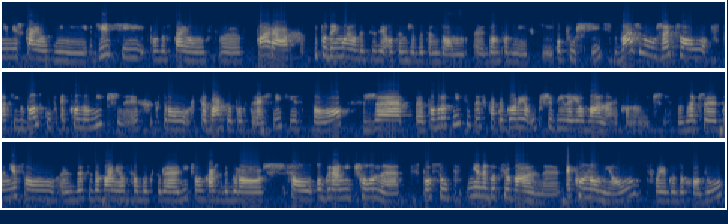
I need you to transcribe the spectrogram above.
Nie mieszkają z nimi dzieci, pozostają w, w parach i podejmują decyzję o tym, żeby ten dom, e, dom podmiejski opuścić. Ważną rzeczą z takich wątków ekonomicznych, którą chcę bardzo podkreślić, jest to, że e, powrotnicy to jest kategoria uprzywilejowana ekonomicznie. To znaczy, to nie są zdecydowanie osoby, które liczą każdy grosz, są ograniczone w sposób nienegocjowalny ekonomią swojego dochodu.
